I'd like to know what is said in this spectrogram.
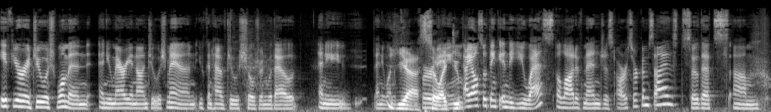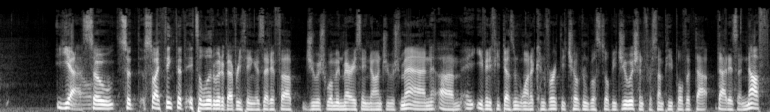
if you're a Jewish woman and you marry a non-Jewish man, you can have Jewish children without any anyone. Yeah, converting. so I do. I also think in the U.S. a lot of men just are circumcised, so that's. Um, yeah, so so so I think that it's a little bit of everything. Is that if a Jewish woman marries a non-Jewish man, um, even if he doesn't want to convert, the children will still be Jewish, and for some people that that, that is enough.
